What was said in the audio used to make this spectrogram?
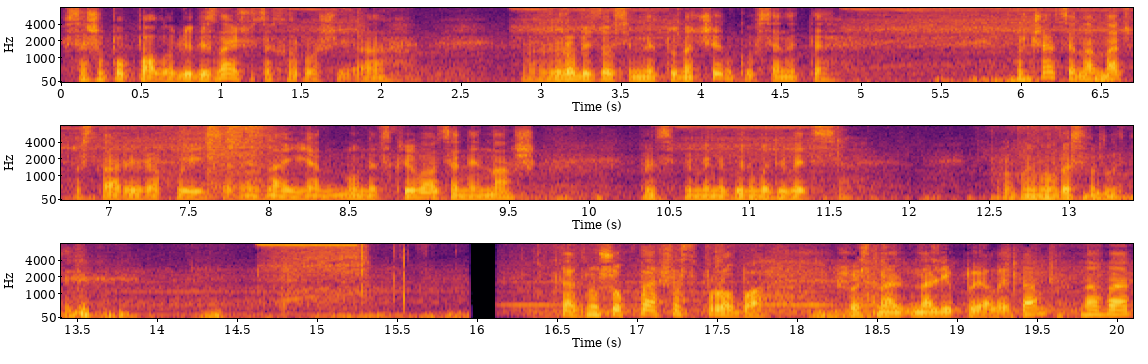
все, що попало. Люди знають, що це хороший, а робить зовсім не ту начинку, все не те. Хоча це на- начебто старий рахується. Не знаю, я ну, не вскривав, це не наш. В принципі, ми не будемо дивитися. Пробуємо висверлити. Так, ну що, перша спроба. Щось на- наліпили там наверх.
